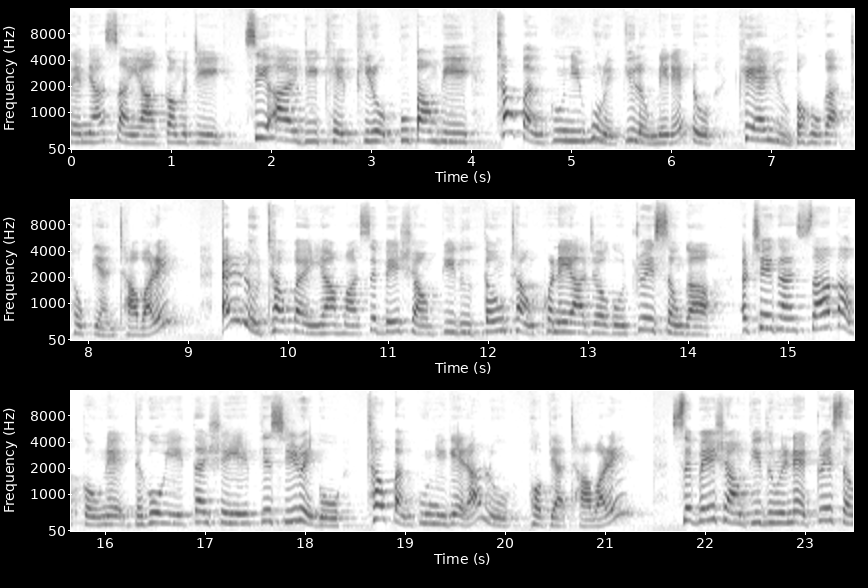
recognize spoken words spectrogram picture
သည်များဆိုင်ရာကော်မတီ CIDKP တို့ပူးပေါင်းပြီးထောက်ပံ့ကူညီမှုတွေပြုလုပ်နေတယ်လို့ KNU ဗဟိုကထုတ်ပြန်ထားပါတယ်။အဲဒီလိုထောက်ပံ့ရမှာစစ်ပေးရှောင်ပြည်သူ3900ကျော်ကိုတွေ့ဆုံကအခြေခံစားတောက်ကုန်နဲ့တကိုရီတန့်ရှင်းရေးပစ္စည်းတွေကိုထောက်ပံ့ကူညီခဲ့တာလို့ဖော်ပြထားပါတယ်။ စစ်ပေးရှောင်ပြည်သူတွေနဲ့တွဲဆုံ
